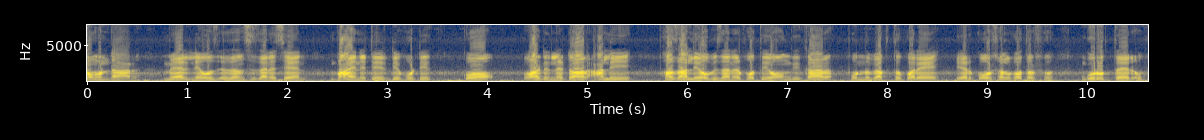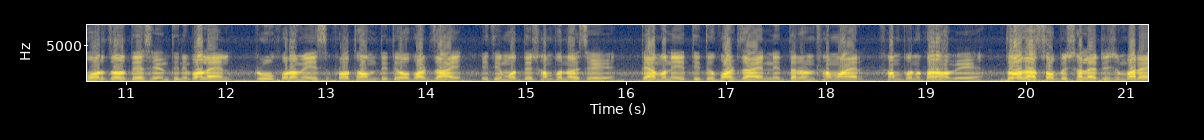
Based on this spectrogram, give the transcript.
কমান্ডার। মের নিউজ এজেন্সি জানিয়েছেন, বাহিনীটির ডেপুটি কোঅর্ডিনেটর আলী ফাজালি অভিযানের প্রতি অঙ্গীকার পূর্ণ ব্যক্ত করে এর কৌশলগত গুরুত্বের উপর জোর দিয়েছেন। তিনি বলেন, ট্রু প্রমিস প্রথম, দ্বিতীয় পর্যায় ইতিমধ্যে সম্পন্ন হয়েছে। তেমনি তৃতীয় পর্যায়ে নির্ধারণ সময়ের সম্পন্ন করা হবে। দু হাজার চব্বিশ সালের ডিসেম্বরে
